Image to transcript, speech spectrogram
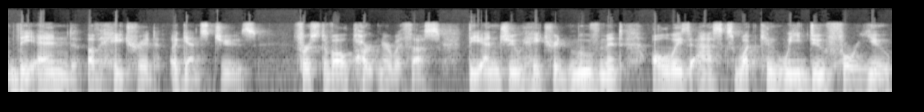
the end of hatred against Jews. First of all, partner with us. The End Jew Hatred movement always asks, What can we do for you?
